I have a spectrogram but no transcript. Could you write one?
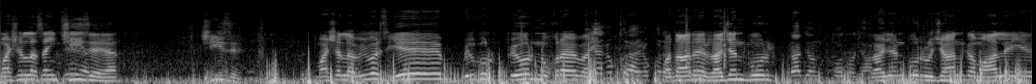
माशाल्लाह सही चीज़ है यार। चीज़ है। माशाल्लाह व्यूवर्स ये बिल्कुल प्योर नुकरा है भाई। नुकरा है नुकरा बता रहे हैं राजनपुर। राजनपुर रुझान। का माल है ये।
